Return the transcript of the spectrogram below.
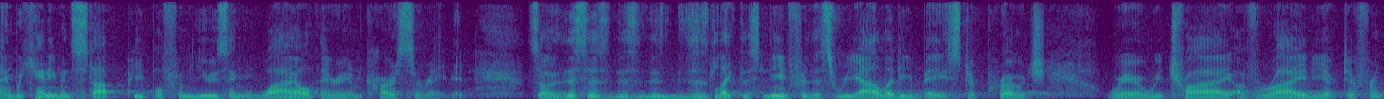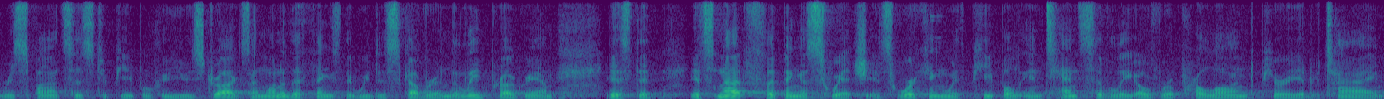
and we can't even stop people from using while they're incarcerated. So this is, this, this is like this need for this reality-based approach where we try a variety of different responses to people who use drugs. And one of the things that we discover in the LEAD program is that it's not flipping a switch. It's working with people intensively over a prolonged period of time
